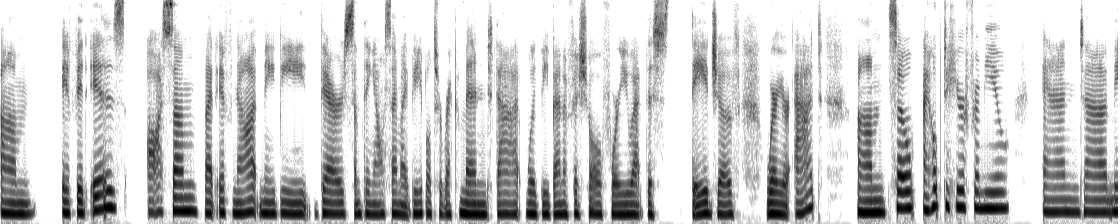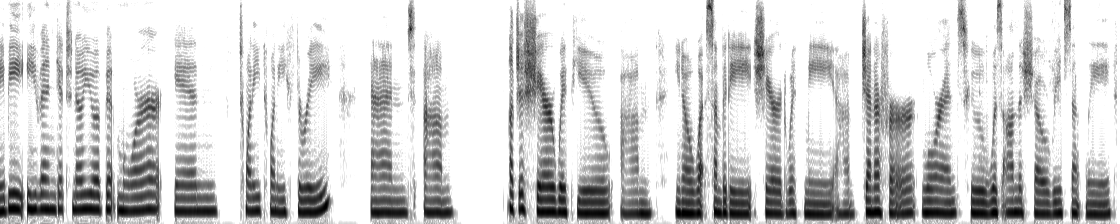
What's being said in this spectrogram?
Um, if it is, awesome. But if not, maybe there's something else I might be able to recommend that would be beneficial for you at this stage of where you're at. Um, so I hope to hear from you and uh, maybe even get to know you a bit more in 2023. And um, I'll just share with you, um, you know, what somebody shared with me. Uh, Jennifer Lawrence, who was on the show recently,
